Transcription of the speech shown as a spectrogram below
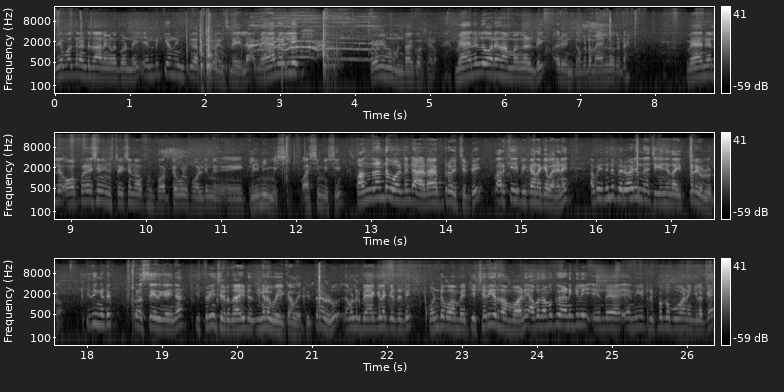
ഇതേപോലത്തെ രണ്ട് സാധനങ്ങളൊക്കെ ഉണ്ട്. എന്തൊക്കെയാണെന്ന് എനിക്ക് കറക്റ്റ് മനസ്സിലായില്ല. മാനുവലിൽ കോഴിയൊന്നും ഉണ്ടാക്കി കുറച്ച് നേരം മാനുവൽ കുറേ സംഭവങ്ങളുണ്ട്. ഒരു മിനിറ്റ് നോക്കട്ടെ മാനുവൽ നോക്കട്ടെ. Manual operation instruction of portable folding cleaning machine washing machine പന്ത്രണ്ട് വോൾട്ടിന്റെ അഡാപ്റ്റർ വെച്ചിട്ട് വർക്ക് ചെയ്യിപ്പിക്കാന്നൊക്കെ പറയണേ. അപ്പോൾ ഇതിന്റെ പരിപാടി എന്താ വെച്ച് കഴിഞ്ഞാൽ അത് ഇത്രയേ ഉള്ളൂ കേട്ടോ ഇത് ഇങ്ങോട്ട് പ്രസ് ചെയ്ത് കഴിഞ്ഞാൽ ഇത്രയും ചെറുതായിട്ട് ഇങ്ങനെ ഉപയോഗിക്കാൻ പറ്റും. ഇത്രേ ഉള്ളൂ. നമ്മളൊരു ബാഗിലൊക്കെ ഇട്ടിട്ട് കൊണ്ടുപോകാൻ പറ്റിയ ചെറിയൊരു സംഭവമാണ്. അപ്പോൾ നമുക്ക് വേണമെങ്കിൽ എന്താ ഈ ട്രിപ്പൊക്കെ പോകുകയാണെങ്കിലൊക്കെ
